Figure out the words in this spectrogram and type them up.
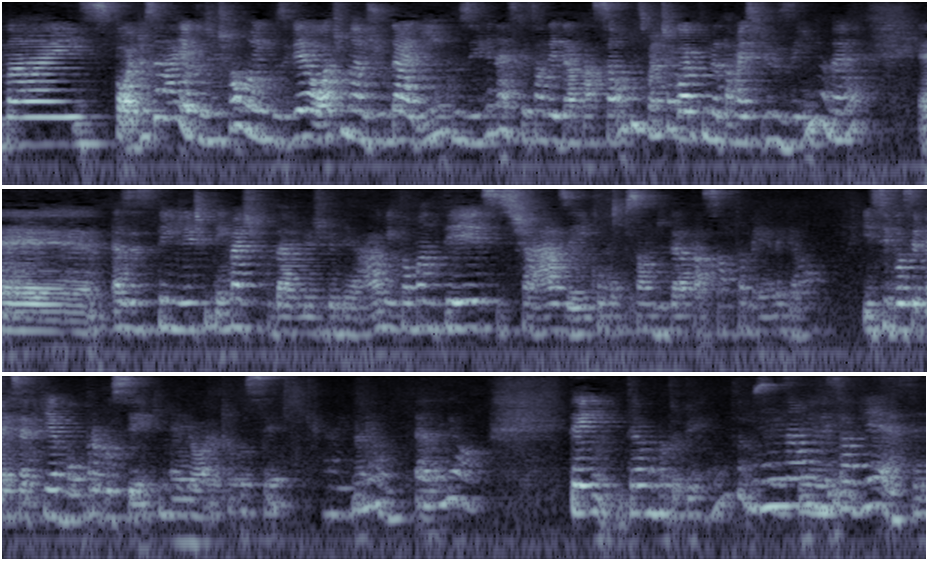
Mas pode usar, é o que a gente falou, inclusive é ótimo, ajudaria, inclusive, nessa questão da hidratação, principalmente agora que ainda tá mais friozinho, né? É, às vezes tem gente que tem mais dificuldade de beber água, então manter esses chás aí como opção de hidratação também é legal. E se você percebe que é bom para você, que melhora para você, ainda não, é legal. Tem, tem alguma outra pergunta? Não, não eu só vi essa.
